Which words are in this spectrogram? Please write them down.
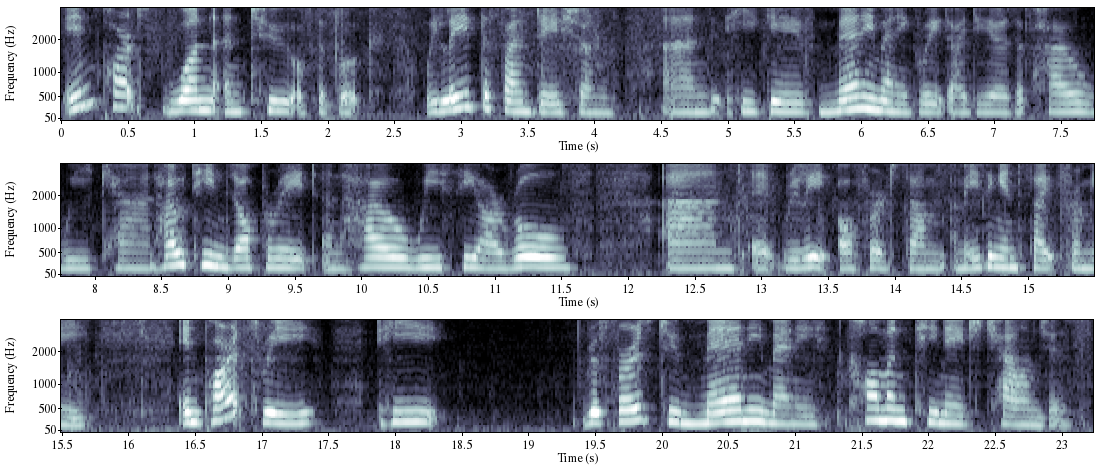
In parts one and two of the book, we laid the foundation and he gave many, many great ideas of how we can, how teens operate and how we see our roles. And it really offered some amazing insight for me. In part three, he refers to many, many common teenage challenges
